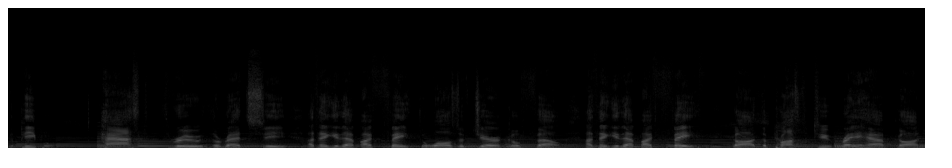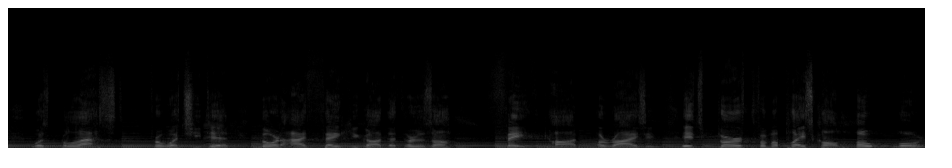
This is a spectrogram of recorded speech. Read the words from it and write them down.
the people passed through the Red Sea. I thank you that by faith, the walls of Jericho fell. I thank you that by faith, God, the prostitute Rahab, God, was blessed for what she did. Lord, I thank you, God, that there is a faith, God, arising. It's birthed from a place called hope, Lord.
